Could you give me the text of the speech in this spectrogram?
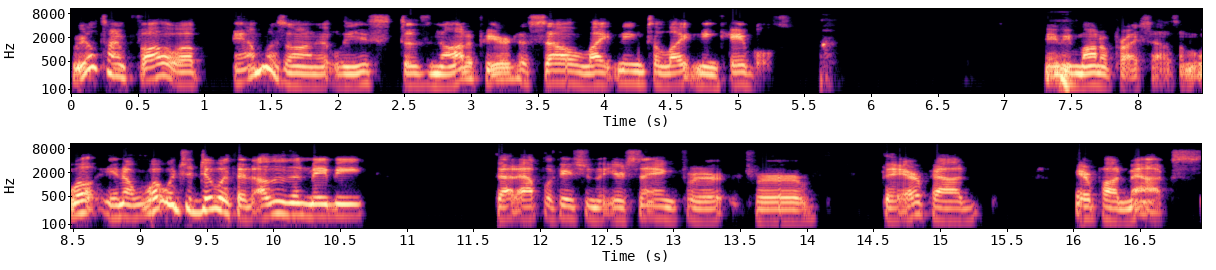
real time follow up. Amazon, at least, does not appear to sell lightning to lightning cables. Maybe hmm. Monoprice has them. Well, you know, what would you do with it other than maybe that application that you're saying for for the AirPod AirPod Max.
